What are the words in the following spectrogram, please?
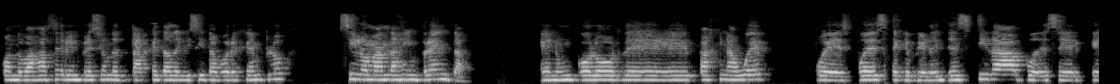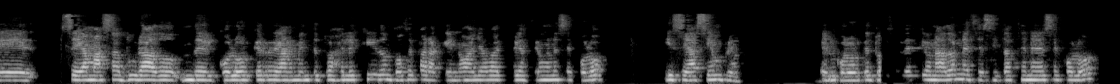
cuando vas a hacer impresión de tarjeta de visita, por ejemplo, si lo mandas a imprenta en un color de página web, pues puede ser que pierda intensidad, puede ser que sea más saturado del color que realmente tú has elegido, entonces para que no haya variación en ese color y sea siempre el color que tú has seleccionado, necesitas tener ese color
